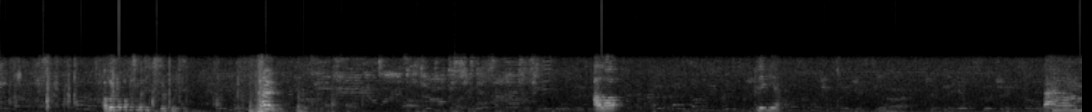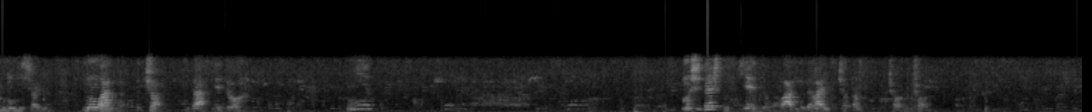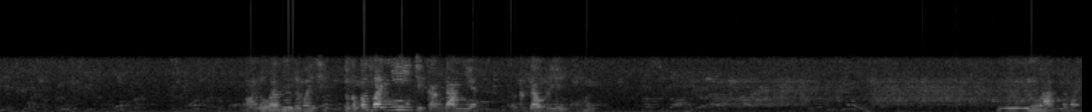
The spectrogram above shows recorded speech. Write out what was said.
А вы пока посмотрите за курицей. Алло. Привет. Да, мне не сегодня. Ну ладно, чё? Да, съездила. Нет. Ну, считай, что съездила. Ладно, давай, что там? Чё, чё? А, ну ладно, давайте. Только позвоните, когда мне, когда вы приедете. М, Ну ладно, давай.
